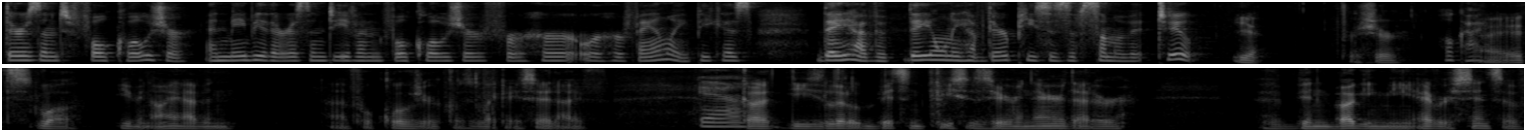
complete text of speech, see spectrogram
there isn't full closure, and maybe there isn't even full closure for her or her family because they have they only have their pieces of some of it too. Yeah. For sure. Okay. Uh, it's well, even I haven't had full closure because, like I said, I've yeah. got these little bits and pieces here and there that are have been bugging me ever since. Of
